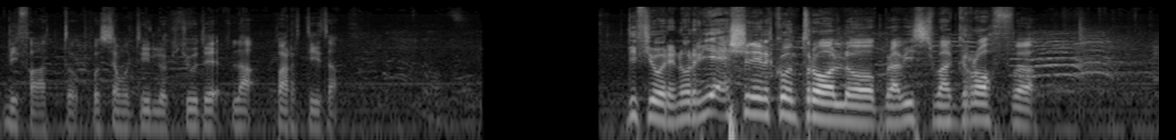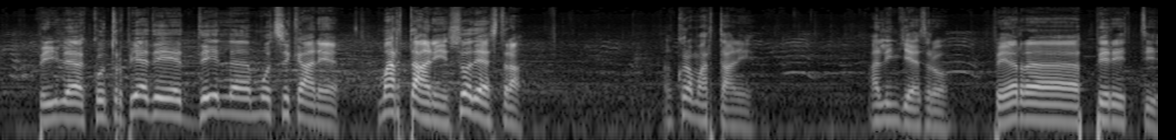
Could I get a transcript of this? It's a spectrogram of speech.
di fatto, possiamo dirlo, chiude la partita. Di Fiore non riesce nel controllo, bravissima Groff per il contropiede del Mozzecane. Martani sulla destra, ancora Martani all'indietro per uh, Peretti.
